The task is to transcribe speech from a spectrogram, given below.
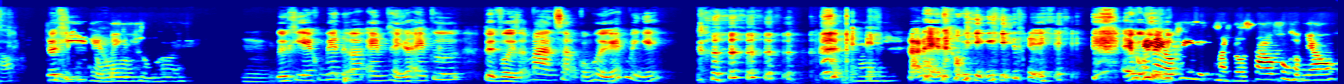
Đó. Đôi khi hiểu mình hiểu người. Ừ, đôi khi em không biết nữa. Em thấy là em cứ tuyệt vời dã man sao có người ghét mình ấy. Ừ. đoạn này nào bị nghĩ thế? Em không cái này có khi bản đồ sao không hợp nhau.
